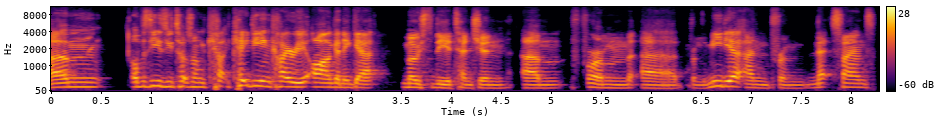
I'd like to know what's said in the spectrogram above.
Um, obviously, as you touched on, KD and Kyrie are going to get most of the attention um, from uh, from the media and from Nets fans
